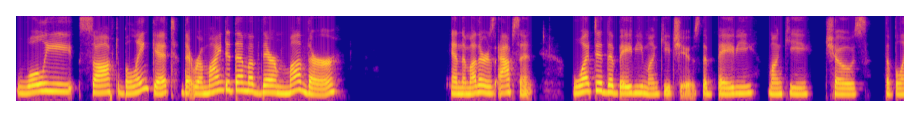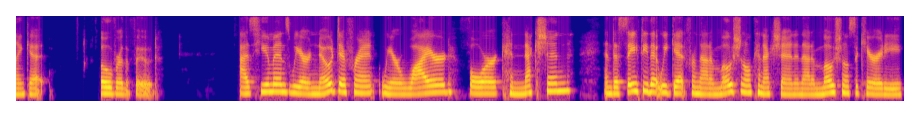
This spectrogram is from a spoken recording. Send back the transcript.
woolly, soft blanket that reminded them of their mother, and the mother is absent, what did the baby monkey choose? The baby monkey chose the blanket over the food. As humans, we are no different. We are wired for connection and the safety that we get from that emotional connection and that emotional security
